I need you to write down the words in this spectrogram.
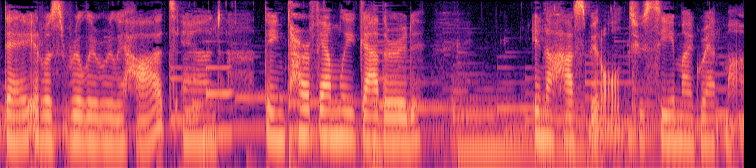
day, it was really, really hot, and the entire family gathered in the hospital to see my grandma.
